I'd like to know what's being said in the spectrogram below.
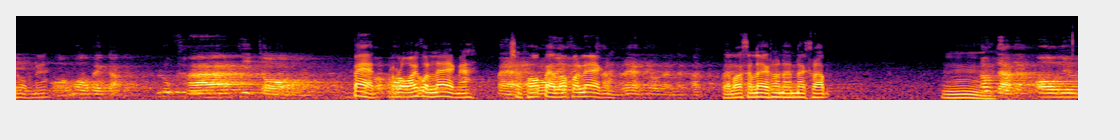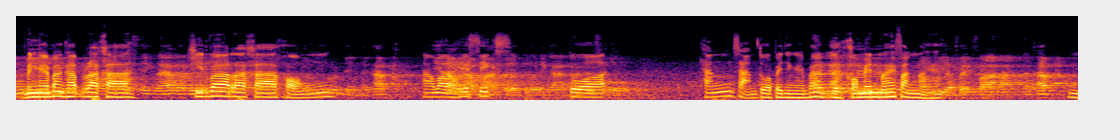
1.6นะ ขอมอบให้กับลูกค้าที่จอง800 คนแรกนะเฉพาะ 800 คนแรกนะคัแรกเท่านั้นนะครับ800 คนแรกเท่านั้นนะครับอ่านอกจาก all new เป็นไงบ้างครับราคาแล้วนนี้คิดว่าราคาของรุ่นหนึ่งนะครับ Haval ที่ H6 เรานำมาเปิดในงาน ตัว ทั้ง 3 ตัวเป็นยังไงบ้างอะคอมเมนต์มาให้ฟังหน่อยฮะเขียวไฟฟ้านะครับอื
